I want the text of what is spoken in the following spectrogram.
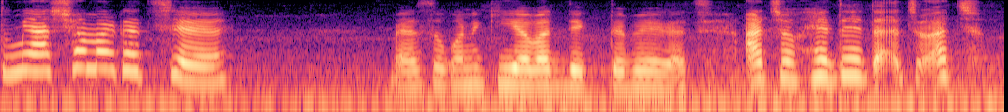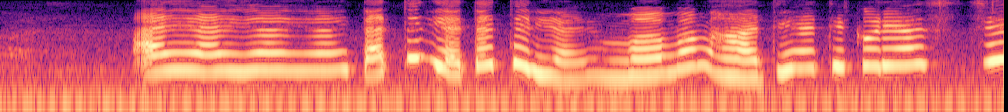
তুমি আসো আমার কাছে। ব্যাস, ওখানে কি আবার দেখতে পেয়ে গেছে। আচ্ছা হেঁটে হেঁটে আছো আচ্ছা। আয় আয় আয় আয়, তাড়াতাড়ি আয় তাড়াতাড়ি আয়। মামাম হাঁটি হাঁটি করে আসছে।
